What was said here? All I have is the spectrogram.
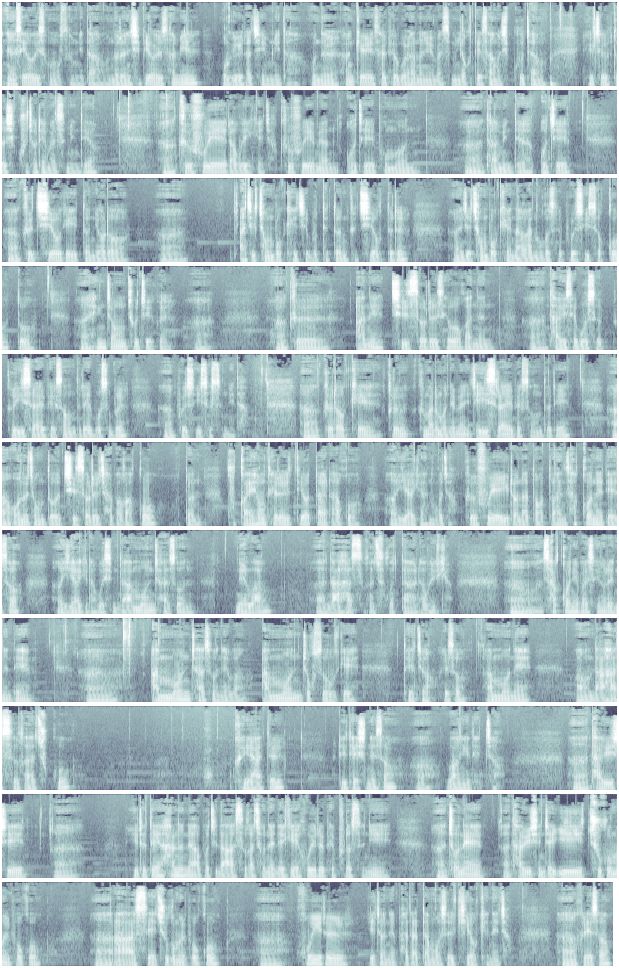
안녕하세요. 이성 목사입니다. 오늘은 12월 3일 목요일 아침입니다. 오늘 함께 살펴볼 하나님의 말씀은 역대상 19장 1절부터 19절의 말씀인데요. 아, 그 후에라고 얘기하죠. 그 후에면 어제 본문 아, 다음인데 어제 아, 그 지역에 있던 여러 아, 아직 정복하지 못했던 그 지역들을 아, 이제 정복해 나가는 것을 볼 수 있었고 또 아, 행정 조직을 아, 아, 그 안에 질서를 세워가는 아, 다윗의 모습, 그 이스라엘 백성들의 모습을 아, 볼수 있었습니다. 아, 그렇게 그, 그 말은 뭐냐면 이제 이스라엘 백성들이 아, 어느 정도 질서를 잡아갖고 어떤 국가의 형태를 띄웠다라고 어, 이야기하는 거죠. 그 후에 일어났던 어떠한 사건에 대해서 어, 이야기를 하고 있습니다. 암몬 자손 내왕 아, 나하스가 죽었다라고 얘기해요. 어, 사건이 발생을 했는데 어, 암몬 자손의 왕, 암몬 족 속에 되죠. 그래서 암몬의 왕 나하스가 죽고 그의 아들이 대신해서 어, 왕이 됐죠. 어, 다윗이 어, 이르되 한운의 아버지 나하스가 전에 내게 호의를 베풀었으니 어, 전에 어, 다윗이 이제 이 죽음을 보고 어, 아하스의 죽음을 보고 어, 호의를 예전에 받았던 것을 기억해내죠. 어, 그래서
